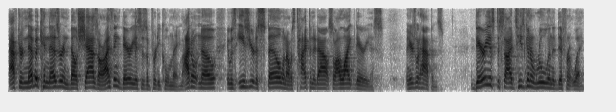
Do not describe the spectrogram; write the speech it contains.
After Nebuchadnezzar and Belshazzar, I think Darius is a pretty cool name. I don't know. It was easier to spell when I was typing it out, so I like Darius. And here's what happens Darius decides he's going to rule in a different way.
